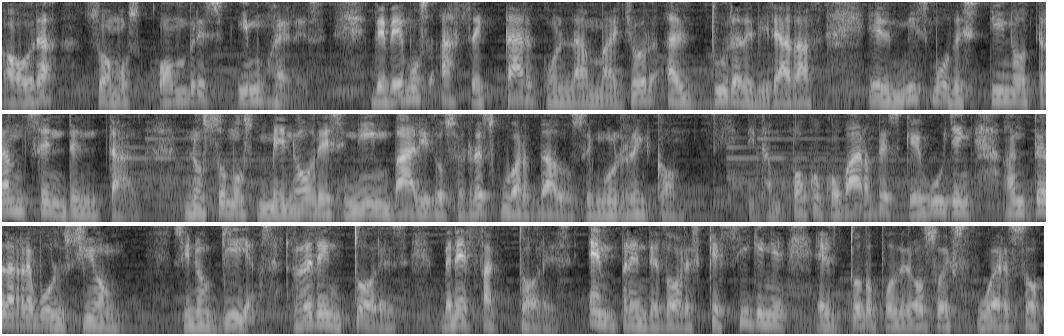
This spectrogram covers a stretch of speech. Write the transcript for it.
Ahora somos hombres y mujeres. Debemos aceptar con la mayor altura de miradas el mismo destino trascendental. No somos menores ni inválidos resguardados en un rincón, ni tampoco cobardes que huyen ante la revolución sino guías, redentores, benefactores, emprendedores que siguen el todopoderoso esfuerzo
